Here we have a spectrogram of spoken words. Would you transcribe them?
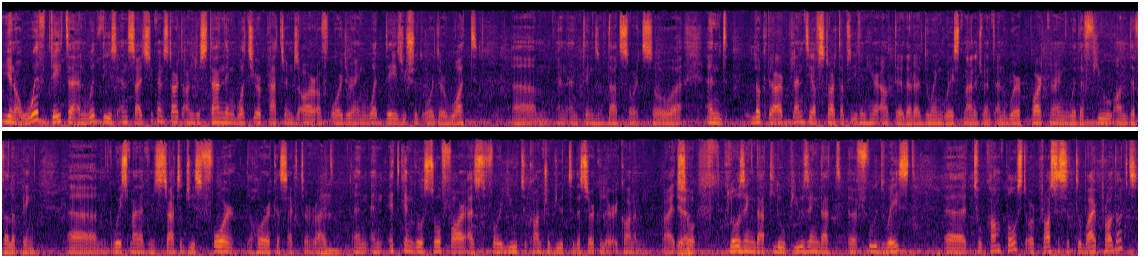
you know, with data and with these insights, you can start understanding what your patterns are of ordering, what days you should order what, um, and, and things of that sort. So, uh, and look, there are plenty of startups even here out there that are doing waste management, and we're partnering with a few on developing um, waste management strategies for the Horeca sector, right? Mm. And and it can go so far as for you to contribute to the circular economy, right? Yeah. So, closing that loop, using that uh, food waste. Uh, to compost or process it to byproducts,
